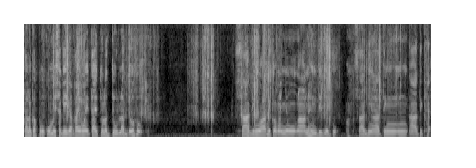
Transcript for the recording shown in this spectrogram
Talaga pong kung may sagigan kayo ng itay tulad-tulad, oh. Saging wari ko ang inyong ano hindi no po. Saging ating atik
